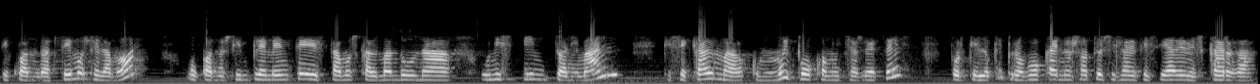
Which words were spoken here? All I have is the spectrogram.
de cuando hacemos el amor o cuando simplemente estamos calmando una, un instinto animal que se calma con muy poco muchas veces, porque lo que provoca en nosotros es la necesidad de descarga,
